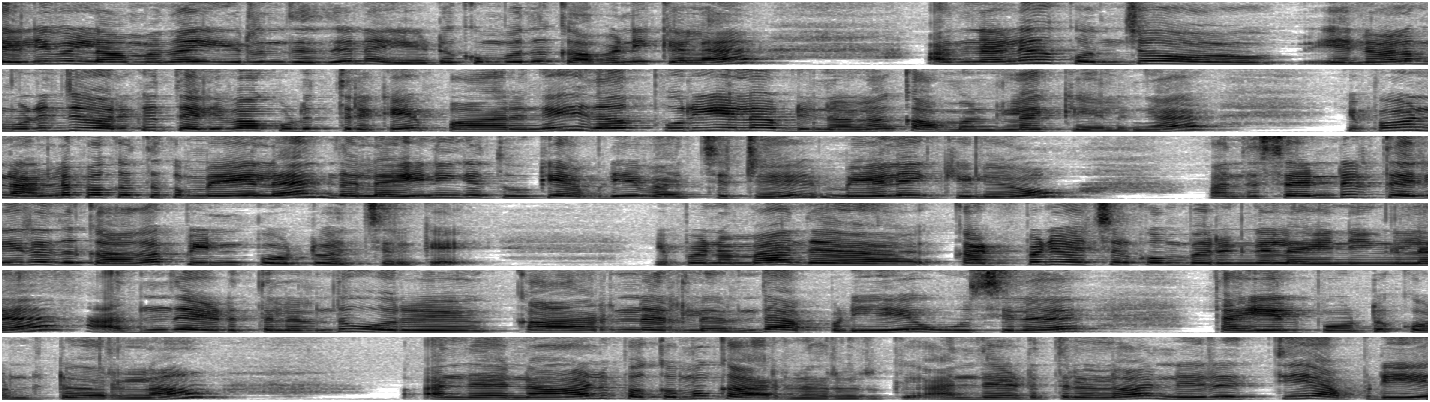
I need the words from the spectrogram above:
தெளிவில்லாமல் தான் இருந்தது. நான் எடுக்கும்போது கவனிக்கலை. அதனால் கொஞ்சம் என்னால் முடிஞ்ச வரைக்கும் தெளிவாக கொடுத்துருக்கேன். பாருங்கள் ஏதாவது புரியலை அப்படின்னாலும் கமெண்டில் கேளுங்கள் இப்போது நல்ல பக்கத்துக்கு மேலே இந்த லைனிங்கை தூக்கி அப்படியே வச்சுட்டு மேலேயும் கீழேயும் அந்த சென்டர் தெரிகிறதுக்காக பின் போட்டு வச்சுருக்கேன். இப்போ நம்ம அந்த கட் பண்ணி வச்சுருக்கோம் பாருங்க லைனிங்கில் அந்த இடத்துலேருந்து ஒரு கார்னர்லேருந்து அப்படியே ஊசியில் தையல் போட்டு கொண்டுட்டு வரலாம். அந்த நாலு பக்கமும் கார்னர் இருக்குது அந்த இடத்துலலாம் நிறுத்தி அப்படியே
